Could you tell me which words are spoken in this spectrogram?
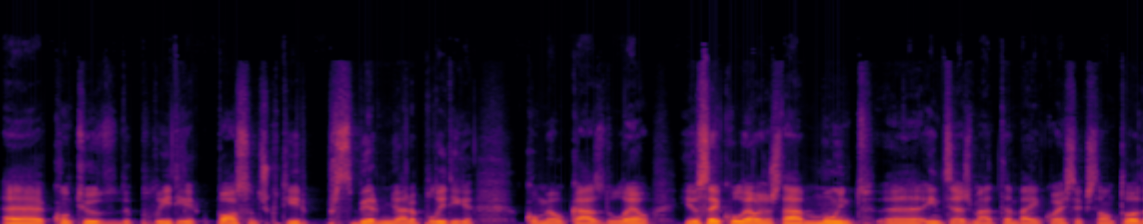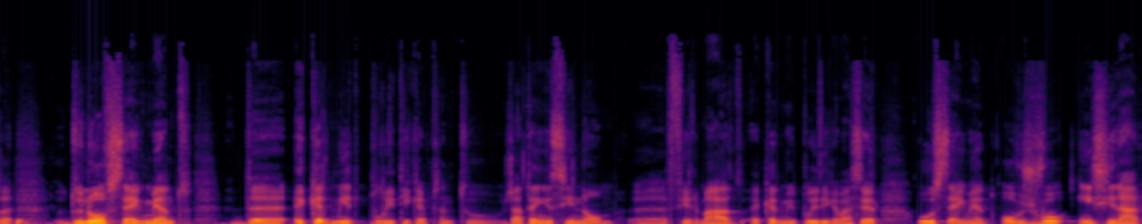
uh, conteúdo de política, que possam discutir, perceber melhor a política, como é o caso do Léo. E eu sei que o Léo já está muito uh, entusiasmado também com esta questão toda do novo segmento da Academia de Política, portanto já tem assim nome uh, afirmado. Academia de Política vai ser o segmento onde vos vou ensinar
